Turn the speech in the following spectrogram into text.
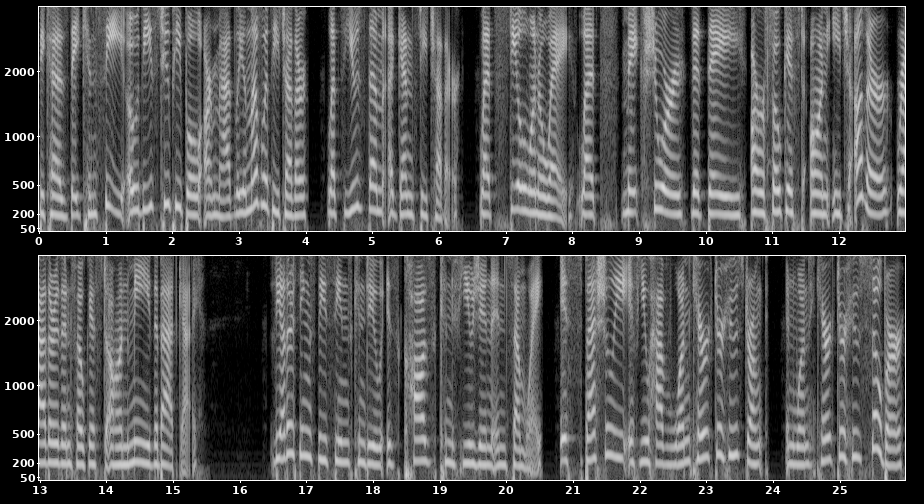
because they can see, oh, these two people are madly in love with each other. Let's use them against each other. Let's steal one away. Let's make sure that they are focused on each other rather than focused on me, the bad guy. The other things these scenes can do is cause confusion in some way, especially if you have one character who's drunk and one character who's sober,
